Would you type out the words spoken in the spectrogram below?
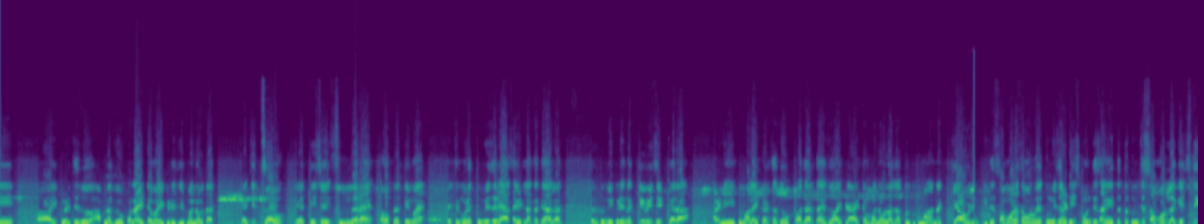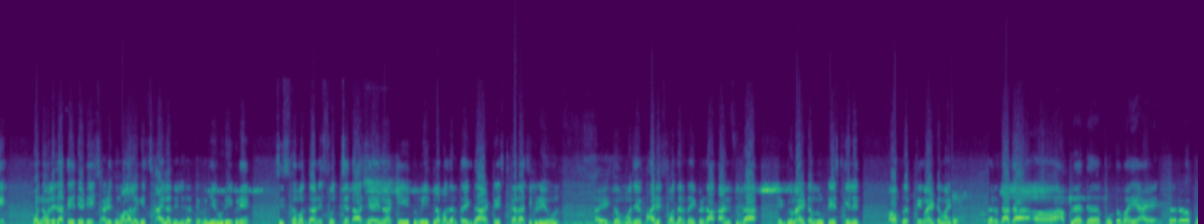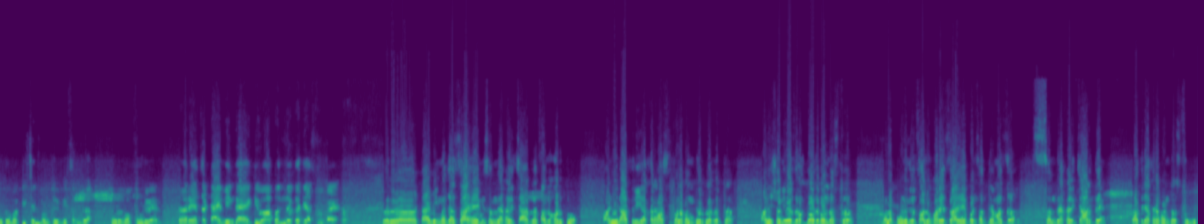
इकडचे जो आपला जो पण आयटम आहे इकडे जे बनवतात त्याची चव ही अतिशय सुंदर आहे अप्रतिम आहे. त्याच्यामुळे तुम्ही जर या साईडला कधी आलात तर तुम्ही इकडे नक्की व्हिजिट करा. आणि तुम्हाला इकडचा जो पदार्थ आहे जो इकडे आयटम बनवला जातो तो तुम्हाला नक्की आवडेल. इथे समोरासमोर म्हणजे तुम्ही जर डिश कोणती सांगितलं तर तुमच्यासमोर लगेच ती बनवली जाते इथे डिश आणि तुम्हाला लगेच खायला दिली जाते. म्हणजे एवढी इकडे शिस्तबद्ध आणि स्वच्छता अशी आहे ना की तुम्ही इथला पदार्थ एकदा टेस्ट कराच इकडे येऊन. एकदम म्हणजे भारीच पदार्थ आहे आता आम्ही सुद्धा एक दोन आयटम टेस्ट केलेत. अप्रतिम आयटम आहेत तर दादा आपल्या पोटोबाई पोटोबा हे आहे तर पोटोबा किचन म्हणतोय मी समजा पोटोबा फूड व्हॅन तर याचं टायमिंग काय किंवा बंद कधी असतो काय? तर टायमिंगमध्ये असं आहे मी संध्याकाळी चारला चालू करतो आणि रात्री अकरा वाजता मला बंद करता करता. आणि शनिवारचं फक्त माझं बंद असतं. मला पुणे दिवस चालू करायचं आहे पण सध्या माझं संध्याकाळी चार ते रात्री अकरापर्यंत असतो मी.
